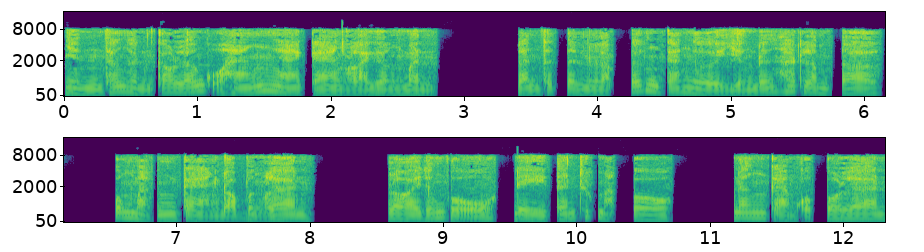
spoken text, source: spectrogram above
Nhìn thân hình cao lớn của hắn ngày càng lại gần mình. Lành tử tình lập tức cả người dựng đứng hết lâm tơ, khuôn mặt càng đỏ bừng lên. Lôi tướng vũ đi đến trước mặt cô, nâng cằm của cô lên,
